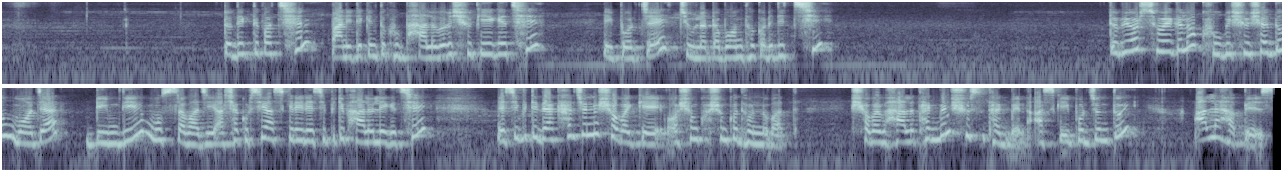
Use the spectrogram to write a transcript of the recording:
তো দেখতে পাচ্ছেন, পানিটা কিন্তু খুব ভালোভাবে শুকিয়ে গেছে। এই পর্যায়ে চুলাটা বন্ধ করে দিচ্ছি। তো ভিওর্স হয়ে গেল খুবই সুস্বাদু, মজার ডিম দিয়ে মুসরা ভাজি। আশা করছি আজকের এই রেসিপিটি ভালো লেগেছে। রেসিপিটি দেখার জন্য সবাইকে অসংখ্য অসংখ্য ধন্যবাদ। সবাই ভালো থাকবেন সুস্থ থাকবেন। আজকে এই পর্যন্তই। আল্লাহ হাফেজ।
